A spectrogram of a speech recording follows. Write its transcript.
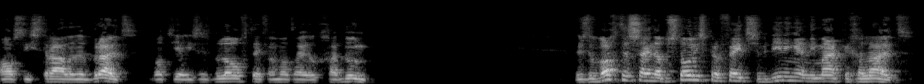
als die stralende bruid, wat Jezus beloofd heeft en wat hij ook gaat doen. Dus de wachters zijn de apostolisch-profetische bedieningen en die maken geluid.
